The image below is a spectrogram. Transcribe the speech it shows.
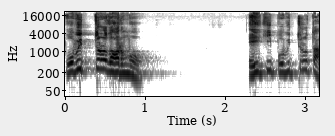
পবিত্র ধর্ম? এই কি পবিত্রতা?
